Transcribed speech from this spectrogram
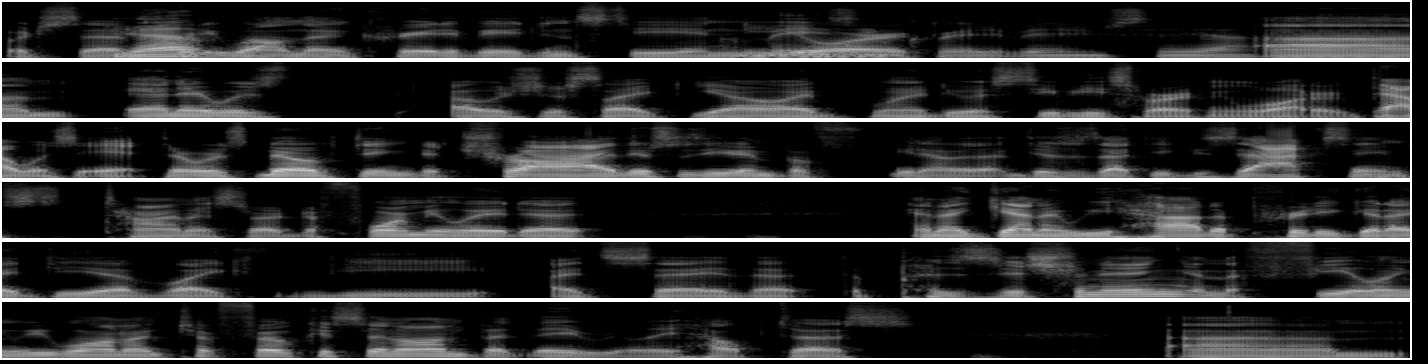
which is a yeah. pretty well known creative agency in Amazing New York. creative agency, yeah. Um, and it was, I was just like, yo, I want to do a CBD sparkling water. That was it. There was no thing to try. This was even, before, you know, this was at the exact same time I started to formulate it. And again, we had a pretty good idea of like the, I'd say that the positioning and the feeling we wanted to focus in on, but they really helped us um,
